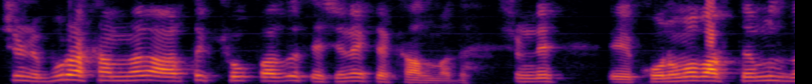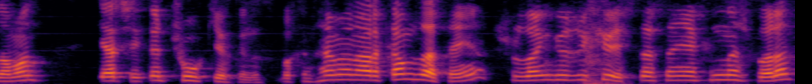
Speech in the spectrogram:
Şimdi bu rakamlara artık çok fazla seçenek de kalmadı. Şimdi e, konuma baktığımız zaman gerçekten çok yakınız. Bakın hemen arkam zaten ya. Şuradan gözüküyor. İstersen yakınlaş Baran.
